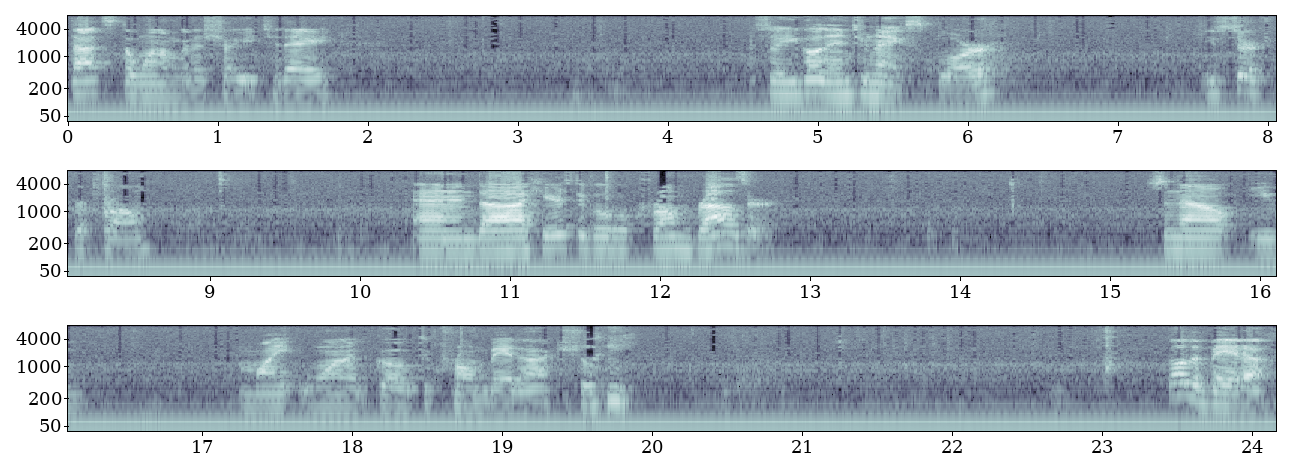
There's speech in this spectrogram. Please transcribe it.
that's the one I'm going to show you today. So you go to Internet Explorer, you search for Chrome, and uh, here's the Google Chrome browser. So now you might want to go to Chrome Beta actually. go to Beta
